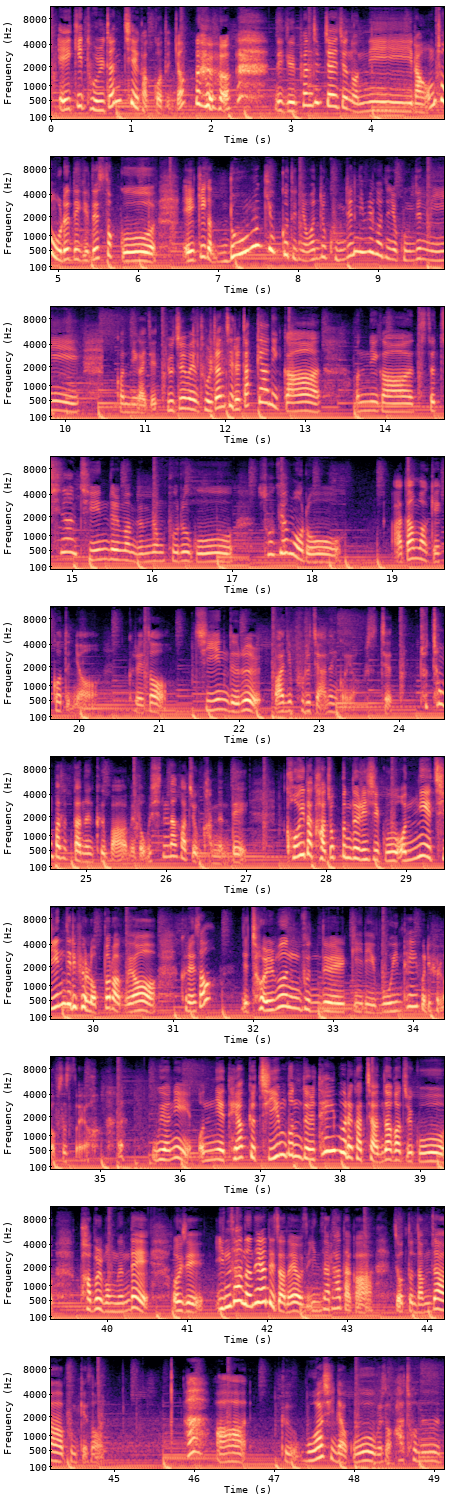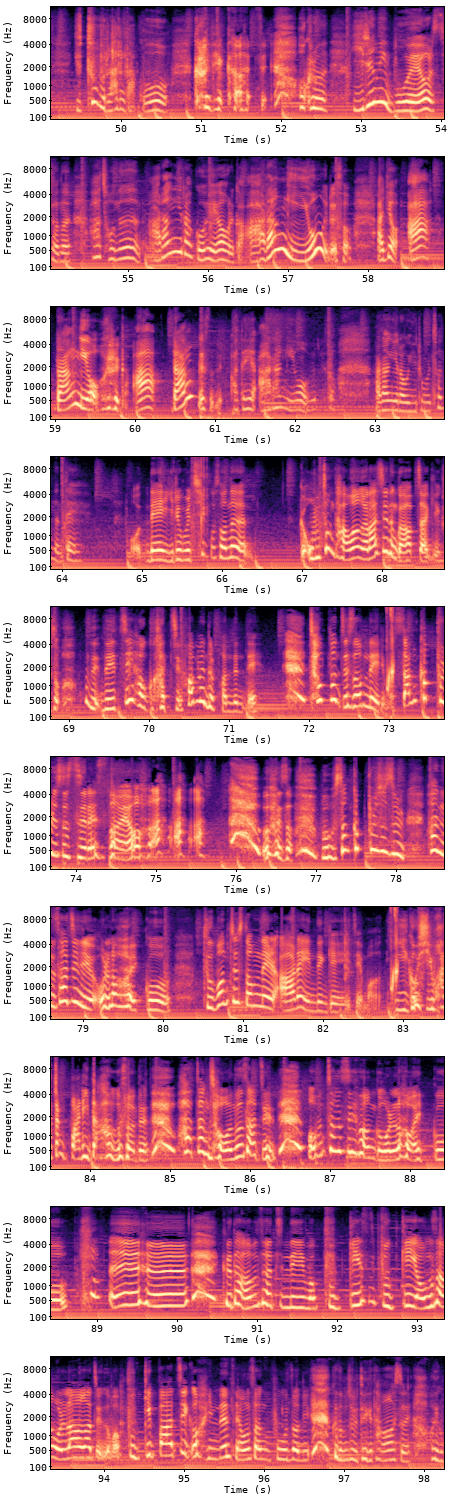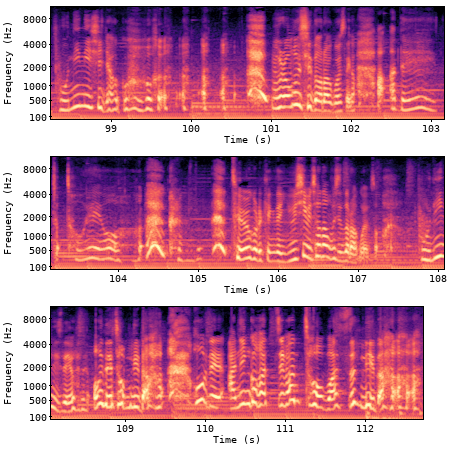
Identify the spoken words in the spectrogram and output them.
애기 돌잔치에 갔거든요. 근데 그 편집자 해준 언니랑 엄청 오래되기도 했었고 애기가 너무 귀엽거든요. 완전 공주님이거든요. 공주님. 그 언니가 이제 요즘에 돌잔치를 작게 하니까 언니가 진짜 친한 지인들만 몇 명 부르고 소규모로 아담하게 했거든요. 그래서 지인들을 많이 부르지 않은 거예요. 그래서 제가 초청받았다는 그 마음에 너무 신나가지고 갔는데 거의 다 가족분들이시고 언니의 지인들이 별로 없더라고요. 그래서 이제 젊은 분들끼리 모인 테이블이 별로 없었어요. 우연히 언니의 대학교 지인분들 테이블에 같이 앉아가지고 밥을 먹는데 어 이제 인사는 해야 되잖아요. 인사를 하다가 이제 어떤 남자분께서 아 그 뭐 하시냐고 그래서 아 저는 유튜브를 한다고 그러니까 이제 어 그러면 이름이 뭐예요? 그래서 저는 아 저는 아랑이라고 해요. 그러니까 아랑이요? 이래서 아니요 아랑이요. 그러니까 아랑 그래서 아네 아랑이요. 그래서 아랑이라고 이름을 쳤는데 어, 내 이름을 치고서는 그 엄청 당황을 하시는 거야 갑자기. 그래서 어, 왜, 왜지 하고 같이 화면을 봤는데 첫 번째 썸네일이 뭐 쌍꺼풀 수술했어요. 그래서 뭐 쌍꺼풀 수술 하는 사진이 올라와 있고 두 번째 썸네일 아래 있는 게 이제 막 이것이 화장빨이다 하고서는 화장 전후 사진 엄청 심한 거 올라와 있고. 그 다음 사진이 막 붓기 붓기 영상 올라와가지고 막 붓기 빠지고 있는 영상 보더니 그 남자분이 되게 당황했어요. 아 이거 본인이시냐고 물어보시더라고요. 그래서 제가 아네 저 저예요. 그러면서 제 얼굴을 굉장히 유심히 쳐다보시더라고요. 그래서 본인이세요? 어네 접니다. 어 네 아닌 것 같지만 저 맞습니다.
